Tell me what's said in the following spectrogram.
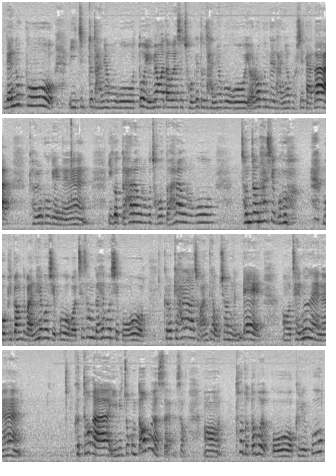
내놓고 이 집도 다녀보고 또 유명하다고 해서 저기도 다녀보고 여러 군데 다녀보시다가 결국에는 이것도 하라 그러고 저것도 하라 그러고 전전하시고 뭐 비방도 많이 해보시고 뭐 치성도 해보시고 그렇게 하다가 저한테 오셨는데 어, 제 눈에는 그 터가 이미 조금 떠 보였어요. 그래서 어, 터도 떠 보였고 그리고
